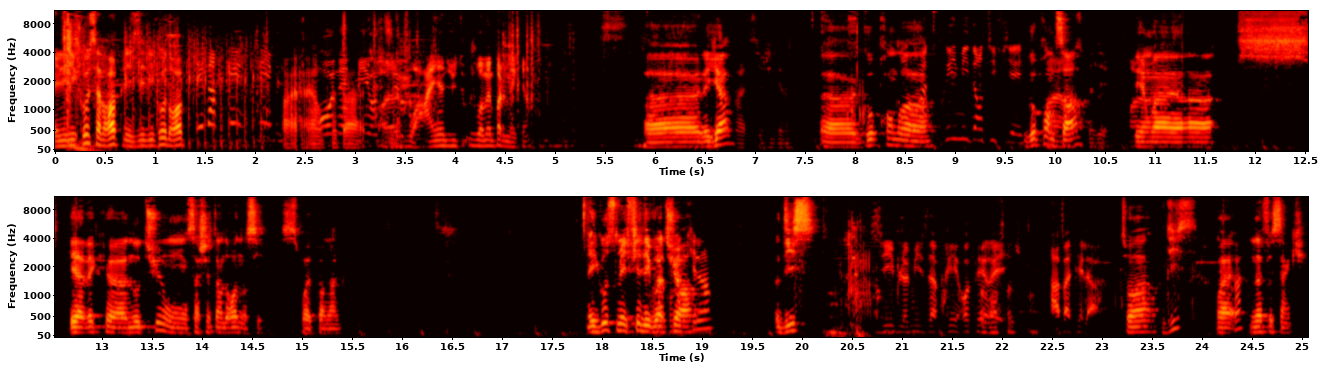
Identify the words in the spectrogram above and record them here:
Et l'hélico ça drop, les hélicos drop. Ouais, on peut pas. Ouais, je vois rien du tout, je vois même pas le mec. Hein. Euh, les gars, Ouais, c'est giga long. Euh, go prendre, euh, go prendre ça. Et on va. euh, Et avec euh, nos thunes, on s'achète un drone aussi. Ça pourrait être pas mal. Et go se méfier des voitures. Combien de hein. kills, 10, Cible mise à prix repérée. Abattez-la. là 10 Ouais, Quoi 9 et 5.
